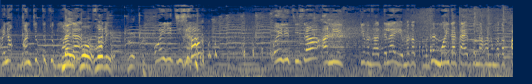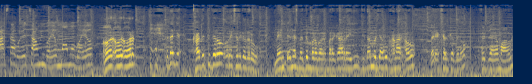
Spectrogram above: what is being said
होइन भन् चुप चुप चुप नहीं मैदा- वो वो sorry, भी। ओइली चिज र ओइली चिज र अनि के भन्छ त्यसलाई मतलब हुन्छ नि मैदा टाइपको नखानु मतलब पास्ता भयो चाउमिन भयो मोमो भयो। और और और पता क्या खाते पीते रहो और एक्सरसाइज करते रहो। मेंटेनेंस में तुम बर- बरकरार रहेगी। जितना मर्जी आपको खाना खाओ फिर एक्सरसाइज करते रहो। फिर जाएगा माहौल।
